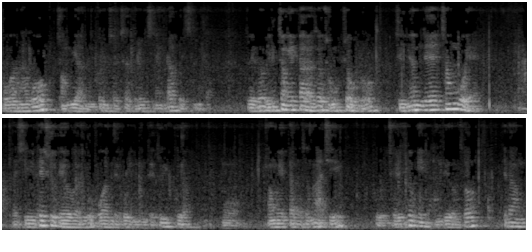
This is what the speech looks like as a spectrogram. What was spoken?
보관하고 정비하는 그런 절차들을 진행을 하고 있습니다. 그래서 일정에 따라서 전국적으로 지금 현재 창고에 다시 회수되어 가지고 보관되고 있는 데도 있고요. 뭐 경우에 따라서는 아직 그 저희 수용이 안 되어서 해당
